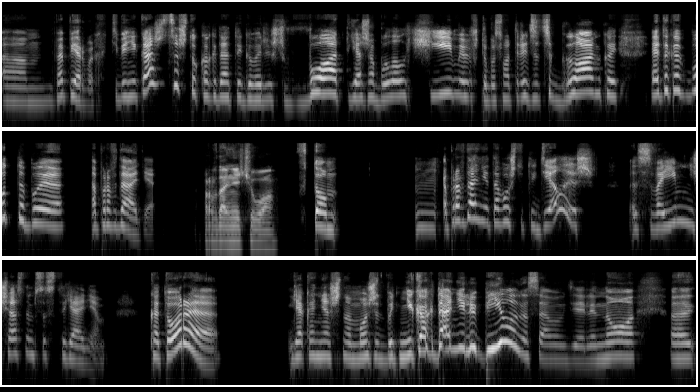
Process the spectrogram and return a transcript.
Um, во-первых, тебе не кажется, что когда ты говоришь, вот, я же был алхимию, чтобы смотреть за цыганкой, это как будто бы оправдание. Оправдание чего? В том, оправдание того, что ты делаешь э, своим несчастным состоянием, которое я, конечно, может быть, никогда не любила на самом деле, но э,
